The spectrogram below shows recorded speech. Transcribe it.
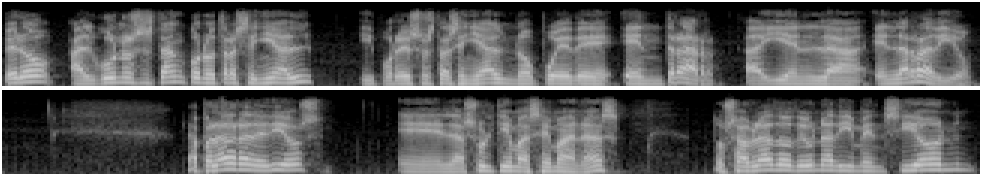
pero algunos están con otra señal y por eso esta señal no puede entrar ahí en la, en la radio. La palabra de Dios en las últimas semanas nos ha hablado de una dimensión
